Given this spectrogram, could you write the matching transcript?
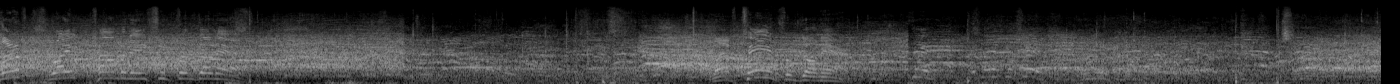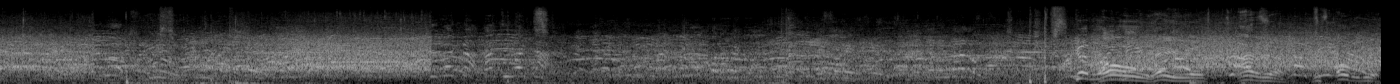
Left, right combination from Donaire. Left hand from Donaire. Good right Oh, hand. there he is. Out of there. It's over with.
